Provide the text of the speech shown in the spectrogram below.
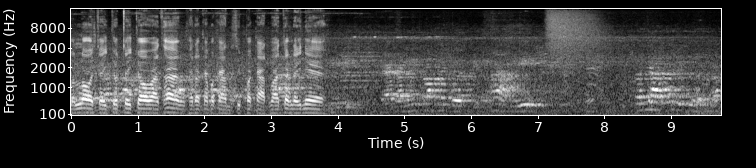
มันรอใจจดใจจอว่าทางคณะกรรมการสิประกาศว่าจังไดแน่แต่ตอนนี้ต้องไม่เกิน15ปีสัญญาก็จะเกิดครับ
